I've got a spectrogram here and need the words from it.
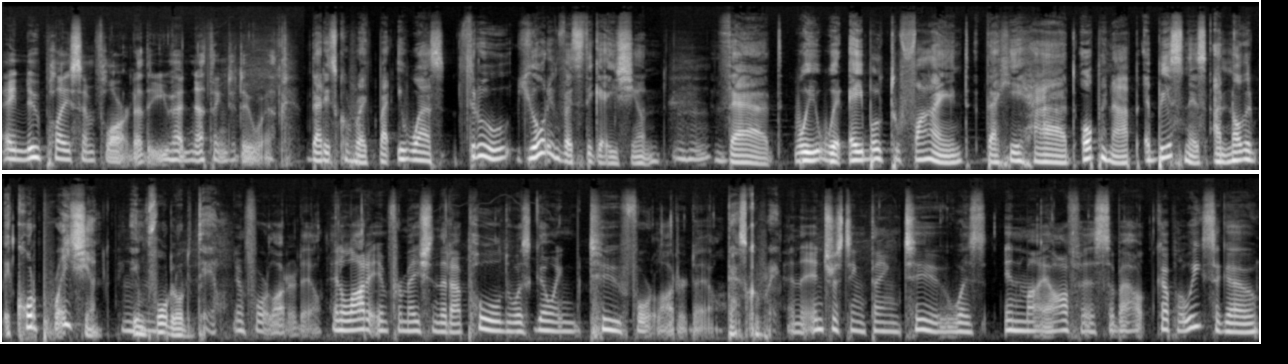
a new place in florida that you had nothing to do with that is correct. But it was through your investigation mm-hmm. that we were able to find that he had opened up a business, another a corporation mm-hmm. in Fort Lauderdale. In Fort Lauderdale. And a lot of information that I pulled was going to Fort Lauderdale. That's correct. And the interesting thing, too, was in my office about a couple of weeks ago,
